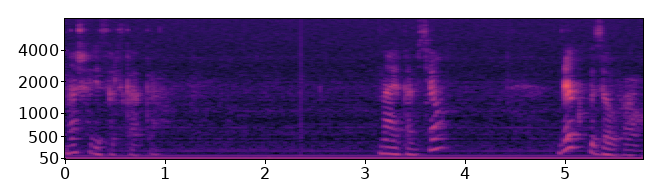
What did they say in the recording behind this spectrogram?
Вот наши результаты. На этом все. Дякую за увагу.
